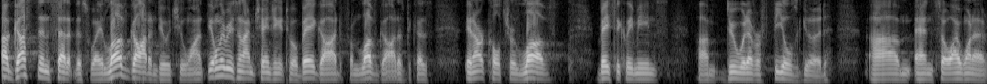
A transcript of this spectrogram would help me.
Augustine said it this way: love God and do what you want. The only reason I'm changing it to obey God from love God is because in our culture, love basically means um, do whatever feels good, um, and so I want to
